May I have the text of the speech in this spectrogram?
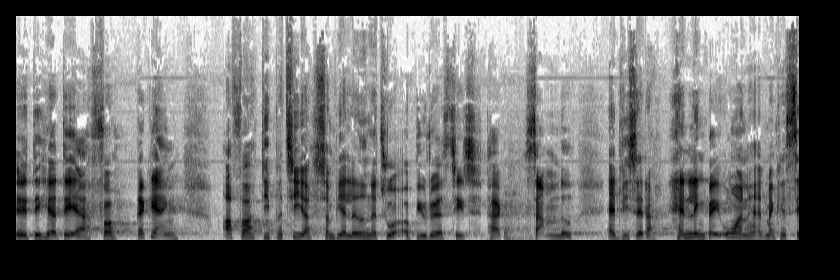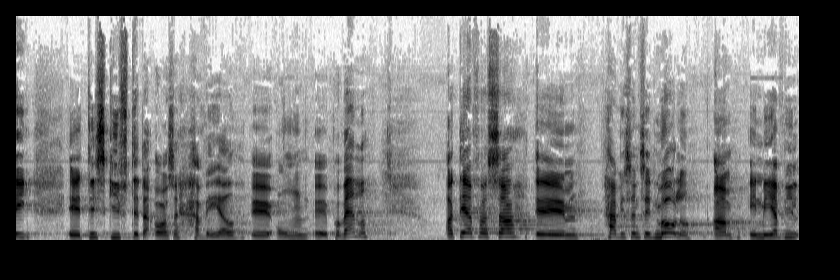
øh, det her det er for regeringen og for de partier, som vi har lavet natur- og biodiversitetspakken sammen med. At vi sætter handling bag ordene, at man kan se øh, det skifte, der også har været øh, oven på valget. Og derfor så øh, har vi sådan set målet om en mere vild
